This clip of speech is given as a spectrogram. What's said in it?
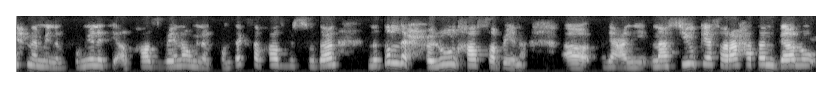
إحنا من ال community الخاص بنا ومن ال context الخاص بالسودان نطلع حلول خاصة بنا آه يعني ناس UK صراحة قالوا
